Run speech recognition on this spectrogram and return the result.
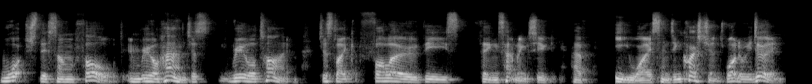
watch this unfold in real hand, just real time, just like follow these things happening. So you have EY sending questions. What are we doing?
